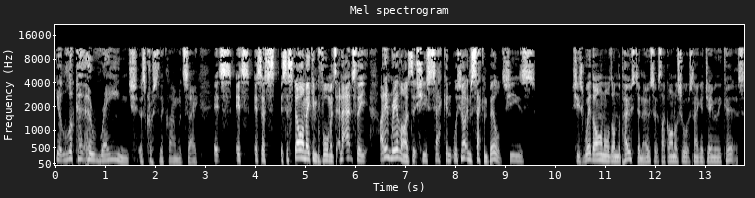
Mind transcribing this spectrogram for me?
you know look at her range, as Krusty the Clown would say. It's it's it's a it's a star making performance, and actually, I didn't realize that she's second. Well, she's not even second build. She's she's with Arnold on the poster now, so it's like Arnold Schwarzenegger, Jamie Lee Curtis,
